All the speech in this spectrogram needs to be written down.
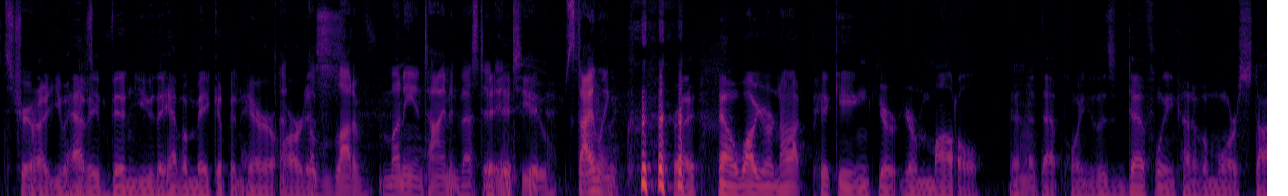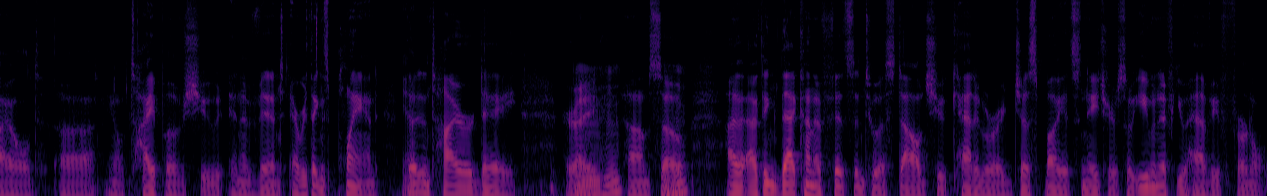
it's true Right, you have a venue. They have a makeup and hair artist. a lot of money and time invested It- it- into it- styling. right now, while you're not picking your your model at, Mm-hmm. at that point, there's definitely kind of a more styled, uh, you know, type of shoot, and event. Everything's planned the entire day, right? Mm-hmm. Um, so I, I think that kind of fits into a styled shoot category just by its nature. So even if you have a photo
